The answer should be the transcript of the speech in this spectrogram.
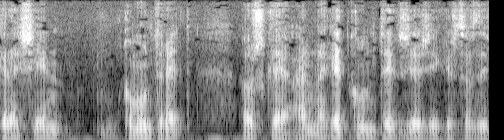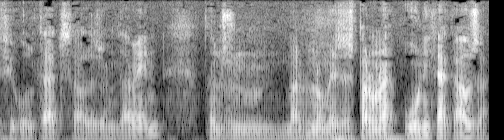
creixent com un tret doncs que en aquest context hi hagi aquestes dificultats a l'Ajuntament, doncs bueno, només és per una única causa,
